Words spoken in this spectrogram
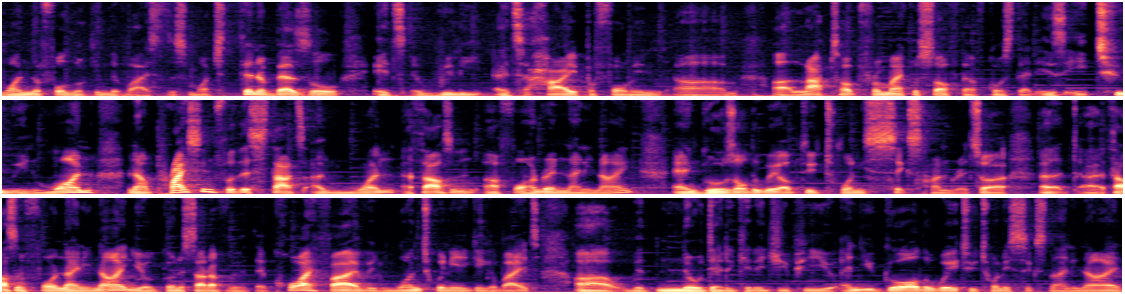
wonderful looking device. This much thinner bezel. It's a really, it's a high performing um, uh, laptop from Microsoft. Of course, that is a two in one. Now, pricing for this starts at one thousand uh, four hundred ninety nine and goes all the way up to twenty six hundred. So, uh, uh, thousand four ninety nine, you're going to start off with the Core i5 with one twenty eight gigabytes uh, with no dedicated GPU, and you go all the way to twenty six ninety nine,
